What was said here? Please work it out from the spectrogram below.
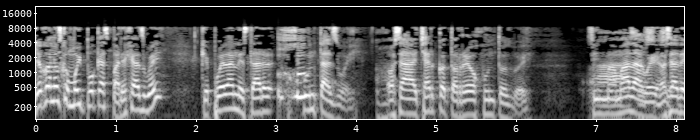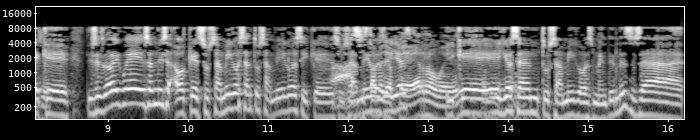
Yo conozco muy pocas parejas, güey, que puedan estar juntas, güey. O sea, echar cotorreo juntos, güey. Sin Ah, mamada, güey. sí, o sea, sí, de que dices, oye, güey, son mis... O que sus amigos sean tus amigos y que sus Ah, sí está amigos de ellos... perro, y que ellos perro. sean tus amigos, ¿me entiendes? O sea...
